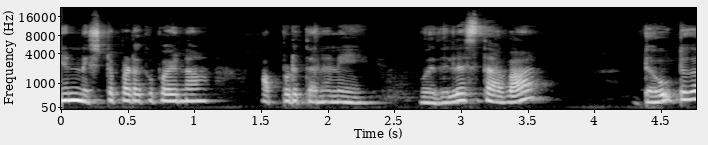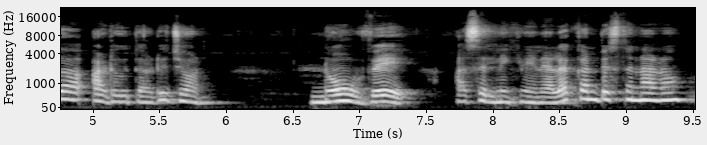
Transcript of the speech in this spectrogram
నిన్ను ఇష్టపడకపోయినా అప్పుడు తనని వదిలేస్తావా? డౌట్గా అడుగుతాడు జాన్. నో వే. అసలు నీకు నేను ఎలా కనిపిస్తున్నాను?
